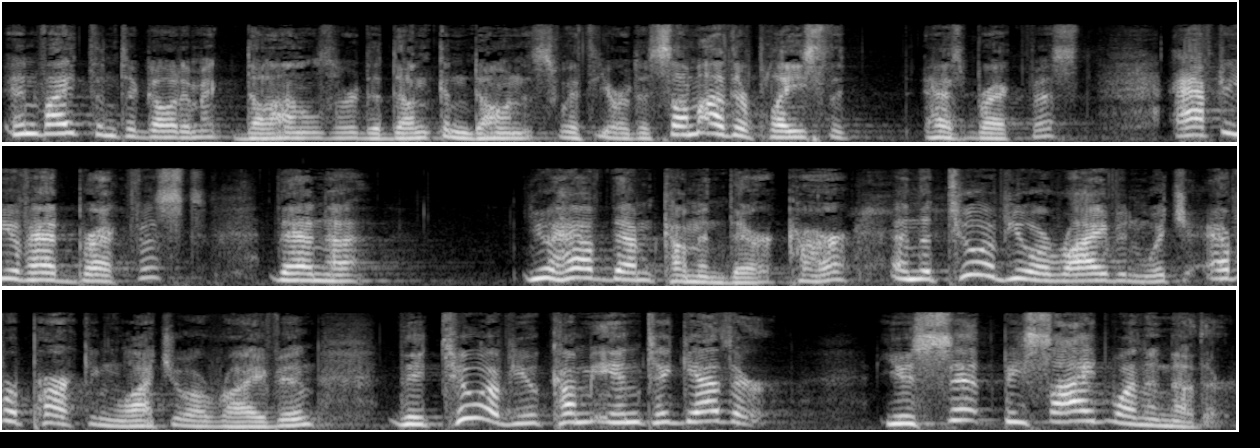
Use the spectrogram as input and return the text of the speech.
Invite them to go to McDonald's or to Dunkin' Donuts with you or to some other place that has breakfast. After you've had breakfast, then uh, you have them come in their car, and the two of you arrive in whichever parking lot you arrive in. The two of you come in together. You sit beside one another.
